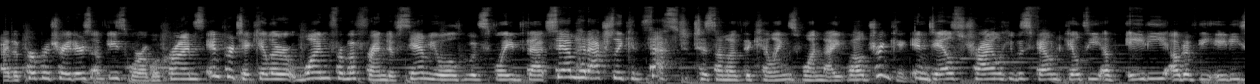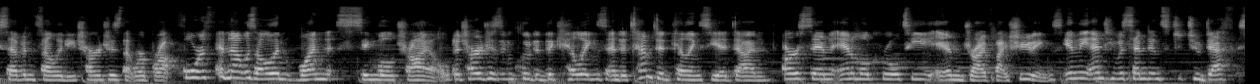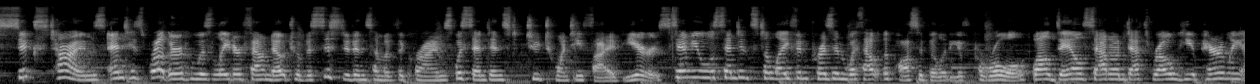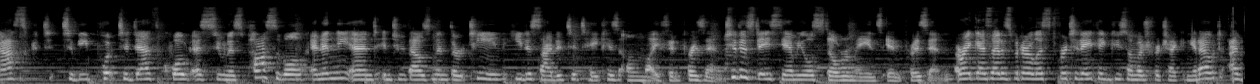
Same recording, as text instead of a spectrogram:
by the perpetrators of these horrible crimes, in particular, one from a friend of Samuel who explained that Sam had actually confessed to some of the killings one night while drinking. In Dale's trial, he was found guilty of 80 out of the 87 felony charges that were brought forth, and that was all in one single trial. The charges included the killings and attempted killings he had done, arson, animal cruelty, and drive-by shootings. In the end, he was sentenced to death six times, and and his brother, who was later found out to have assisted in some of the crimes, was sentenced to 25 years. Samuel was sentenced to life in prison without the possibility of parole. While Dale sat on death row, he apparently asked to be put to death, quote, as soon as possible, and in the end, in 2013, he decided to take his own life in prison. To this day, Samuel still remains in prison. All right, guys, that has been our list for today. Thank you so much for checking it out. I've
